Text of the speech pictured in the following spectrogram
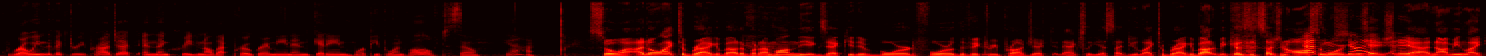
growing the victory project and then creating all that programming and getting more people involved so yeah So uh, I don't like to brag about it, but I'm on the executive board for the Victory Project, and actually, yes, I do like to brag about it because it's such an awesome organization. Yeah, is. no, I mean, like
